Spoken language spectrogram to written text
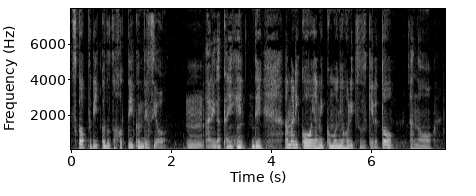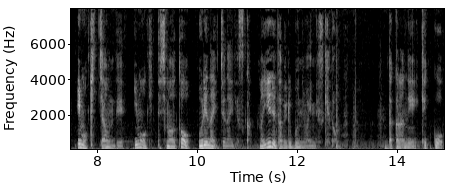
スコップで一個ずつ掘っていくんですよ。うん、あれが大変。で、あまりこう、闇雲に掘り続けると、あの、芋切っちゃうんで、芋を切ってしまうと売れないじゃないですか。まあ家で食べる分にはいいんですけど。だからね、結構、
